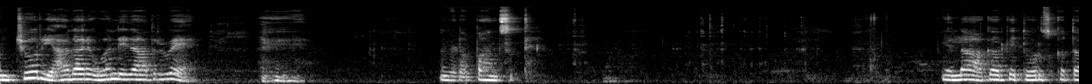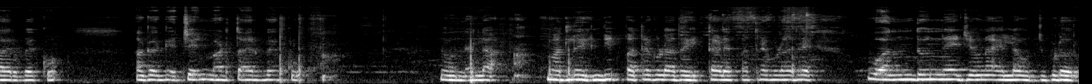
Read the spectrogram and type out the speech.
ಒಂಚೂರು ಯಾವ್ದಾದ್ರು ಒಂದು ಇದಾದ್ರೂ ಬಿಡಪ್ಪ ಅನಿಸುತ್ತೆ. ಎಲ್ಲ ಆಗಾಗ್ಗೆ ತೋರಿಸ್ಕೊತಾ ಇರಬೇಕು. ಆಗಾಗ್ಗೆ ಚೇಂಜ್ ಮಾಡ್ತಾ ಇರಬೇಕು. ಇವನ್ನೆಲ್ಲ ಮೊದಲು ಹಿಂದಿನ ಪಾತ್ರೆಗಳಾದರೆ, ಹಿತ್ತಾಳೆ ಪಾತ್ರೆಗಳಾದರೆ ಒಂದನ್ನೇ ಜೀವನ ಎಲ್ಲ ಉಜ್ಜಿಬಿಡೋರು.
